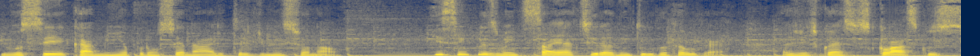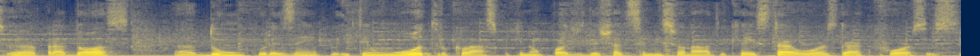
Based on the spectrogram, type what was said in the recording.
e você caminha por um cenário tridimensional e simplesmente sai atirando em tudo quanto é lugar. A gente conhece os clássicos uh, para DOS, uh, Doom, por exemplo, e tem um outro clássico que não pode deixar de ser mencionado, que é Star Wars Dark Forces,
